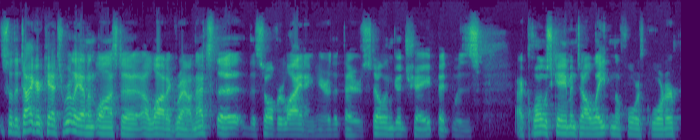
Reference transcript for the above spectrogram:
So the Tiger Cats really haven't lost a, a lot of ground. That's the the silver lining here that they're still in good shape. It was a close game until late in the fourth quarter.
